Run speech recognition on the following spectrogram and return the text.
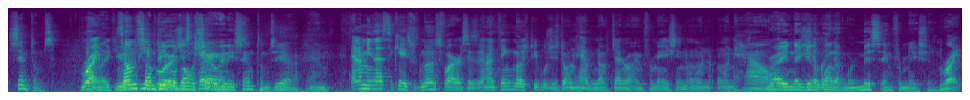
symptoms. Right. Like you, some some people, people, are don't show any symptoms. Yeah, and And I mean that's the case with most viruses, and I think most people just don't have enough general information on on how. right, and they get a like lot of works. misinformation. Right,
